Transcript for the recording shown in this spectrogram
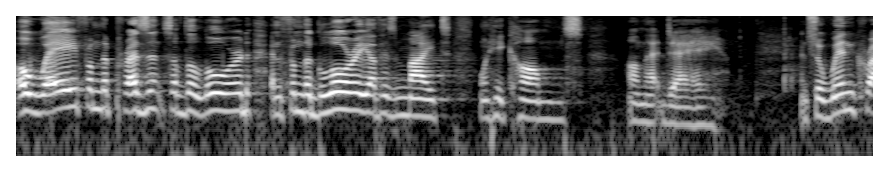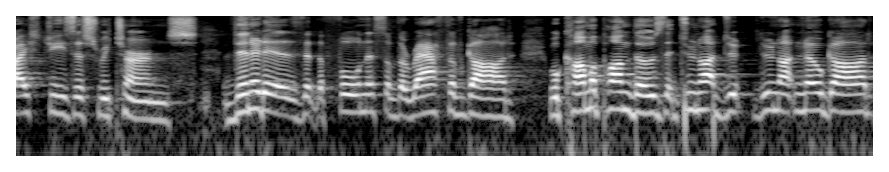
away from the presence of the Lord and from the glory of his might when he comes on that day. And so when Christ Jesus returns, then it is that the fullness of the wrath of God will come upon those that do not, do, do not know God,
